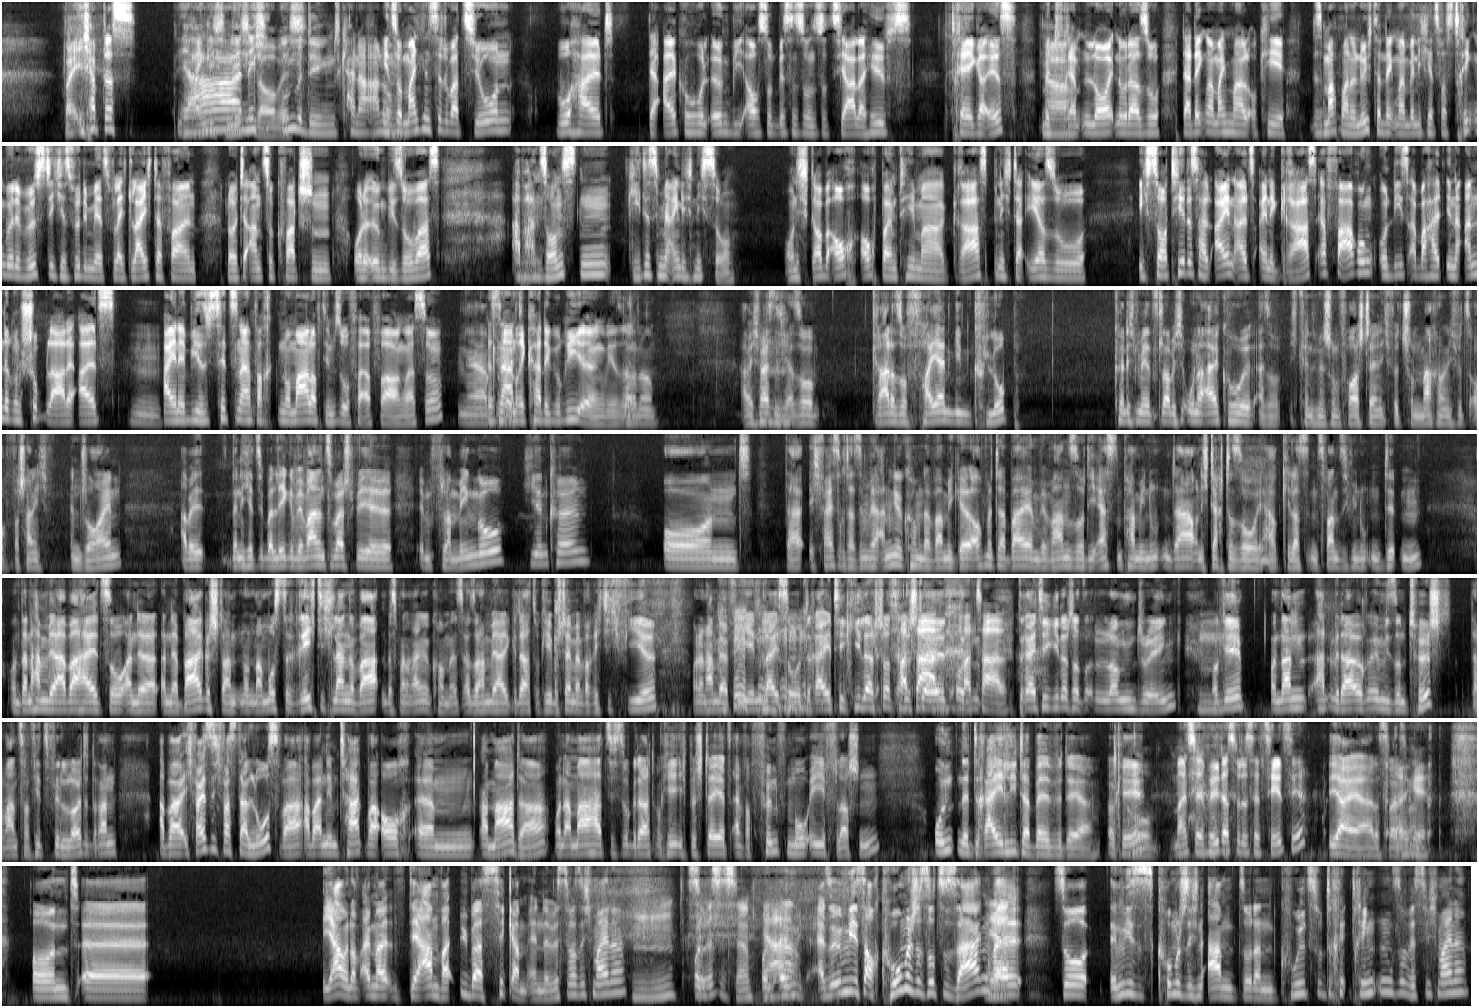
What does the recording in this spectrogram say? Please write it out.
Weil ich habe das ja Eigentlich nicht, ich. unbedingt, keine Ahnung. In so manchen Situationen, wo halt der Alkohol irgendwie auch so ein bisschen so ein sozialer Hilfsträger ist, mit Ja. fremden Leuten oder so, da denkt man manchmal, okay, das macht man nüchtern, denkt man, wenn ich jetzt was trinken würde, wüsste ich, es würde mir jetzt vielleicht leichter fallen, Leute anzuquatschen oder irgendwie sowas. Aber ansonsten geht es mir eigentlich nicht so. Und ich glaube auch, auch beim Thema Gras bin ich da eher so, ich sortiere das halt ein als eine Graserfahrung und die ist aber halt in einer anderen Schublade als Hm. eine, wir sitzen einfach normal auf dem Sofa Erfahrung, weißt du? Ja, Das ist eine andere Kategorie irgendwie so. know. Aber ich weiß nicht, also gerade so feiern gehen Club könnte ich mir jetzt, glaube ich, ohne Alkohol, also ich könnte es mir schon vorstellen, ich würde es schon machen und ich würde es auch wahrscheinlich enjoyen. Aber wenn ich jetzt überlege, wir waren zum Beispiel im Flamingo hier in Köln und da, ich weiß noch, da sind wir angekommen, da war Miguel auch mit dabei und wir waren so die ersten paar Minuten da und ich dachte so, ja, okay, lass in 20 Minuten dippen. Und dann haben wir aber halt so an der, an der Bar gestanden und man musste richtig lange warten, bis man rangekommen ist. Also haben wir halt gedacht, okay, bestellen wir einfach richtig viel. Und dann haben wir für jeden gleich so drei Tequila-Shots Fatal, bestellt. Und fatal. Drei Tequila-Shots und einen Long Drink. Okay. Und dann hatten wir da auch irgendwie so einen Tisch. Da waren zwar viel zu viele Leute dran. Aber ich weiß nicht, was da los war, aber an dem Tag war auch ähm, Amar da. Und Amar hat sich so gedacht, okay, ich bestelle jetzt einfach fünf Moe-Flaschen und eine 3 Liter Belvedere. Okay? Oh, meinst du, er will, dass du das erzählst hier? Ja, ja, das weiß Okay. man. Und äh, ja, und auf einmal, der Arm war übersick am Ende. Wisst ihr, was ich meine? mhm. So Und- ist es, ja. Und Ja. irgendwie, also irgendwie ist es auch komisch, es so zu sagen, Ja. weil so, irgendwie ist es komisch, sich einen Abend so dann cool zu tr trinken, so, wisst ihr, wie ich meine?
